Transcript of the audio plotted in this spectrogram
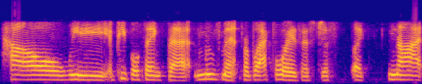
how we people think that movement for Black boys is just like not.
